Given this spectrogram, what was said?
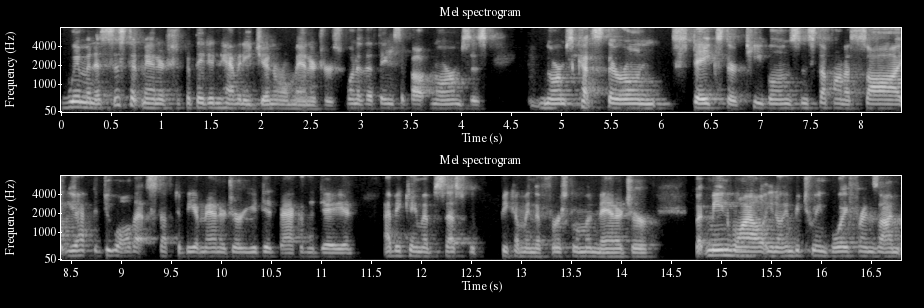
women assistant managers, but they didn't have any general managers. One of the things about Norms is Norms cuts their own steaks, their T-bones and stuff on a saw. You have to do all that stuff to be a manager. You did back in the day. And I became obsessed with becoming the first woman manager. But meanwhile, you know, in between boyfriends, I'm,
